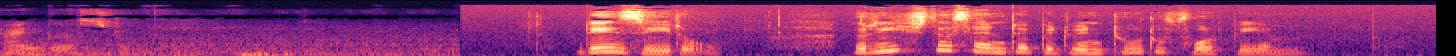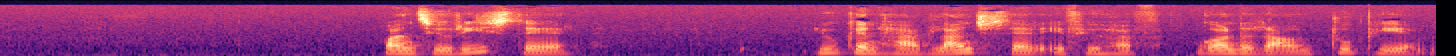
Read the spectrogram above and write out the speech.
hangers too. Day 0 Reach the center between 2 to 4 pm. Once you reach there, you can have lunch there if you have gone around 2 pm.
